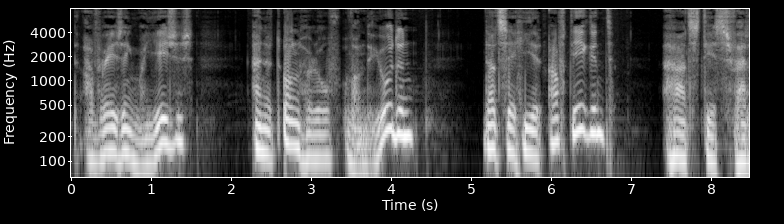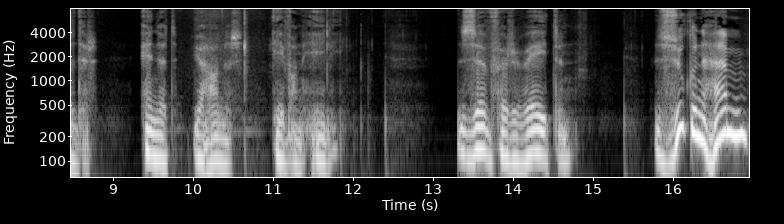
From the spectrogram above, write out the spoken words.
De afwijzing van Jezus en het ongeloof van de Joden, dat zij hier aftekent, gaat steeds verder in het Johannes-evangelie. Ze verwijten, zoeken hem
